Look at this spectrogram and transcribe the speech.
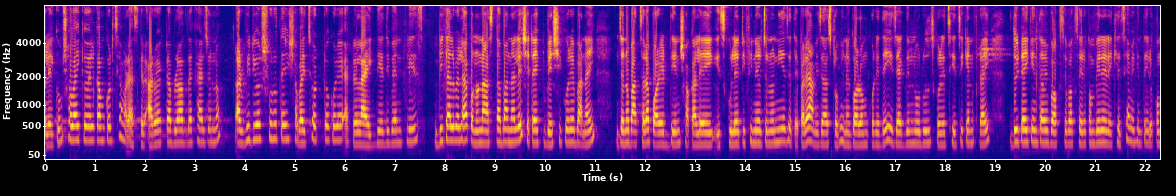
আলাইকুম। সবাইকে ওয়েলকাম করছি আমার আজকের আরও একটা ব্লগ দেখার জন্য। আর ভিডিওর শুরুতেই সবাই ছোট্ট করে একটা লাইক দিয়ে দিবেন, প্লিজ। বিকালবেলা কোনো নাস্তা বানালে সেটা একটু বেশি করে বানাই। যেন বাচ্চারা পরের দিন সকালে স্কুলে টিফিনের জন্য নিয়ে যেতে পারে। আমি জাস্ট ওভেনে গরম করে দেই। এই যে একদিন নুডলস করেছি চিকেন ফ্রাই দুইটাই কিন্তু আমি বক্সে বক্সে এরকম বেড়ে রেখেছি। আমি কিন্তু এরকম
